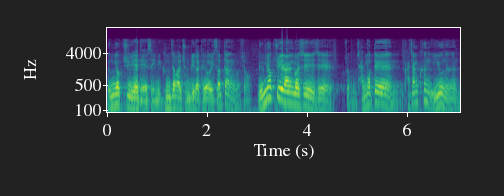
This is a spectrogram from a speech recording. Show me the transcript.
능력주의에 대해서 이미 긍정할 준비가 되어 있었다는 거죠. 능력주의라는 것이 이제 좀 잘못된 가장 큰 이유는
